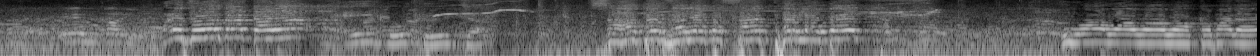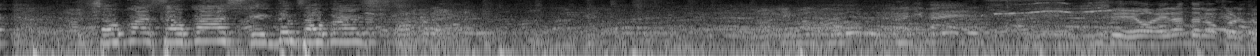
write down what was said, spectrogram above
अरे जोरदार टाळ्या. एक दोन तीन चार. सहा फेर झाले आता सात थर लावत आहेत वा वा वा वा कमाल आहे. सावकाश सावकाश एकदम सावकाश. हे हैराण झालो करतो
